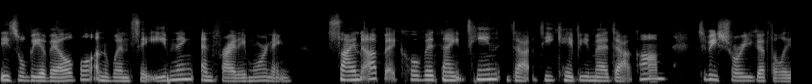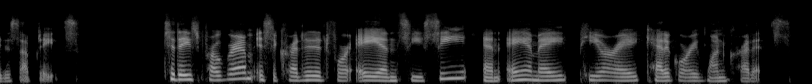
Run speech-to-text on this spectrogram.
These will be available on Wednesday evening and Friday morning. Sign up at covid19.dkbmed.com to be sure you get the latest updates. Today's program is accredited for ANCC and AMA PRA Category 1 credits.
